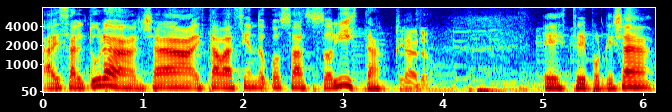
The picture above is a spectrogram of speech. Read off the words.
a esa altura ya estaba haciendo cosas solista. claro. Este, porque ya,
